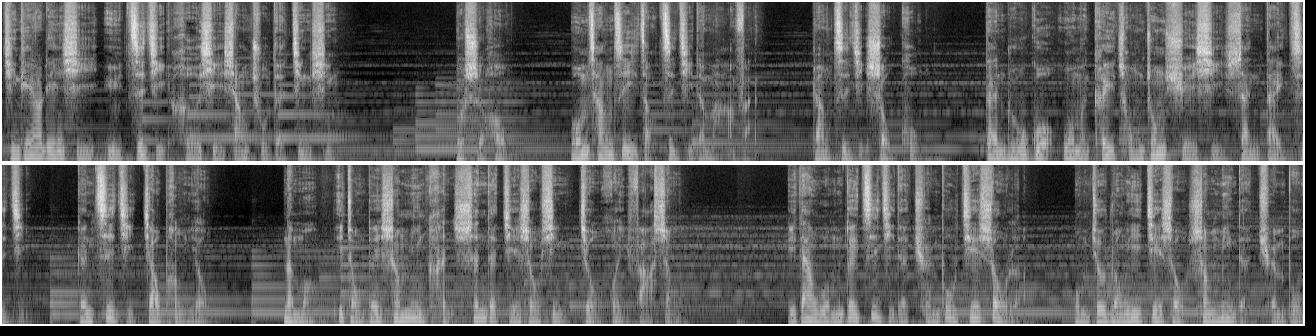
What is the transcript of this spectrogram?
今天要练习与自己和谐相处的静心。有时候。我们常自己找自己的麻烦，让自己受苦。但如果我们可以从中学习善待自己，跟自己交朋友，那么一种对生命很深的接受性就会发生。一旦我们对自己的全部接受了，我们就容易接受生命的全部。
